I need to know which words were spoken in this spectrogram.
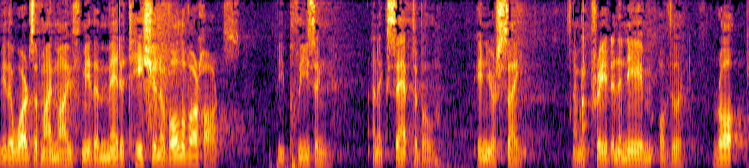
may the words of my mouth, may the meditation of all of our hearts be pleasing and acceptable in your sight. And we pray it in the name of the rock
